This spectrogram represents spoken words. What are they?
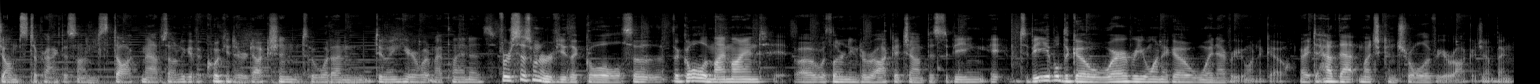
jumps to practice on stock maps, I want to give a quick introduction to what I'm doing here, what my plan is. First, I just want to review the goal. So the goal in my mind uh, with learning to rocket jump is to being to be able to go wherever you want to go, whenever you want to go, right? To have that much control over your rocket jumping.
